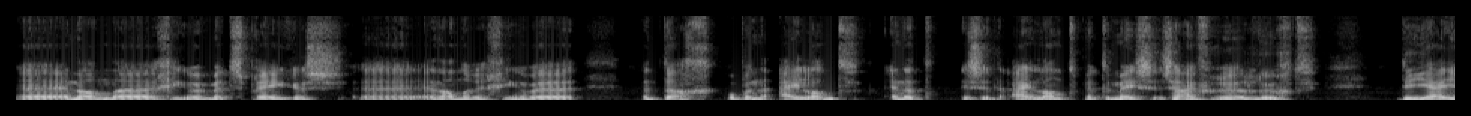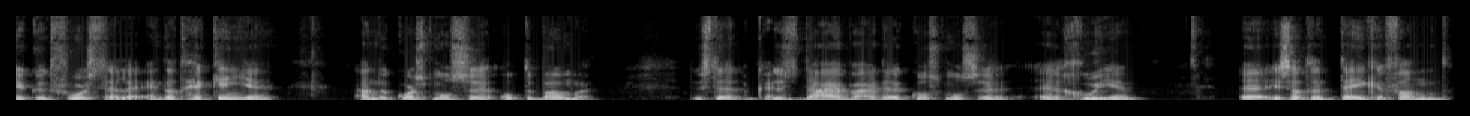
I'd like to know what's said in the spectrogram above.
En dan gingen we met sprekers en anderen gingen we een dag op een eiland. En dat is een eiland met de meest zuivere lucht die jij je kunt voorstellen. En dat herken je aan de korstmossen op de bomen. Dus, de, dus daar waar de kosmossen eh, groeien, eh, is dat een teken van,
